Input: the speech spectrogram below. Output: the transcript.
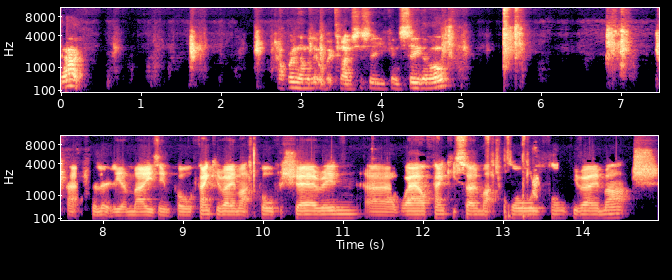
Go. I'll bring them a little bit closer so you can see them all. Absolutely amazing, Paul. Thank you very much, Paul, for sharing. Uh, wow, thank you so much, Paul. Thank you very much.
